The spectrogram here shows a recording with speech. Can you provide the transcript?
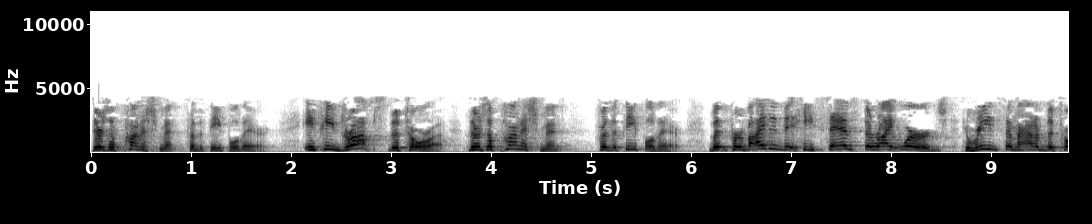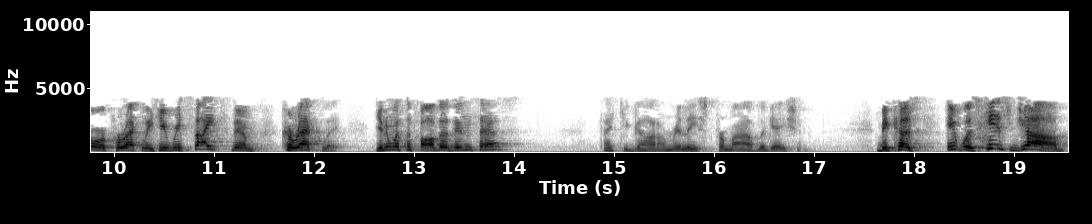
there's a punishment for the people there. If he drops the Torah, there's a punishment for the people there. But provided that he says the right words, he reads them out of the Torah correctly, he recites them correctly. You know what the father then says? Thank you, God, I'm released from my obligation. Because it was his job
